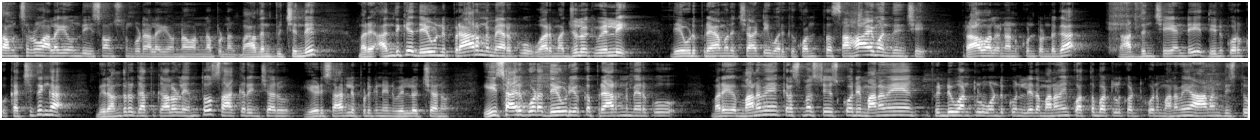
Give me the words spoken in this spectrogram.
సంవత్సరం అలాగే ఉంది. ఈ సంవత్సరం కూడా అలాగే ఉన్నాం అన్నప్పుడు నాకు బాధ అనిపించింది. మరి అందుకే దేవుని ప్రేరణ మేరకు వారి మధ్యలోకి వెళ్ళి దేవుడి ప్రేమను చాటి వారికి కొంత సహాయం అందించి రావాలని అనుకుంటుండగా ప్రార్థన చేయండి. దీని కొరకు ఖచ్చితంగా మీరందరూ గత కాలంలో ఎంతో సహకరించారు. ఏడు సార్లు ఇప్పటికి నేను వెళ్ళొచ్చాను. ఈసారి కూడా దేవుడి యొక్క ప్రేరణ మేరకు మరి మనమే క్రిస్మస్ చేసుకొని మనమే పిండి వంటలు వండుకొని లేదా మనమే కొత్త బట్టలు కట్టుకొని మనమే ఆనందిస్తూ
